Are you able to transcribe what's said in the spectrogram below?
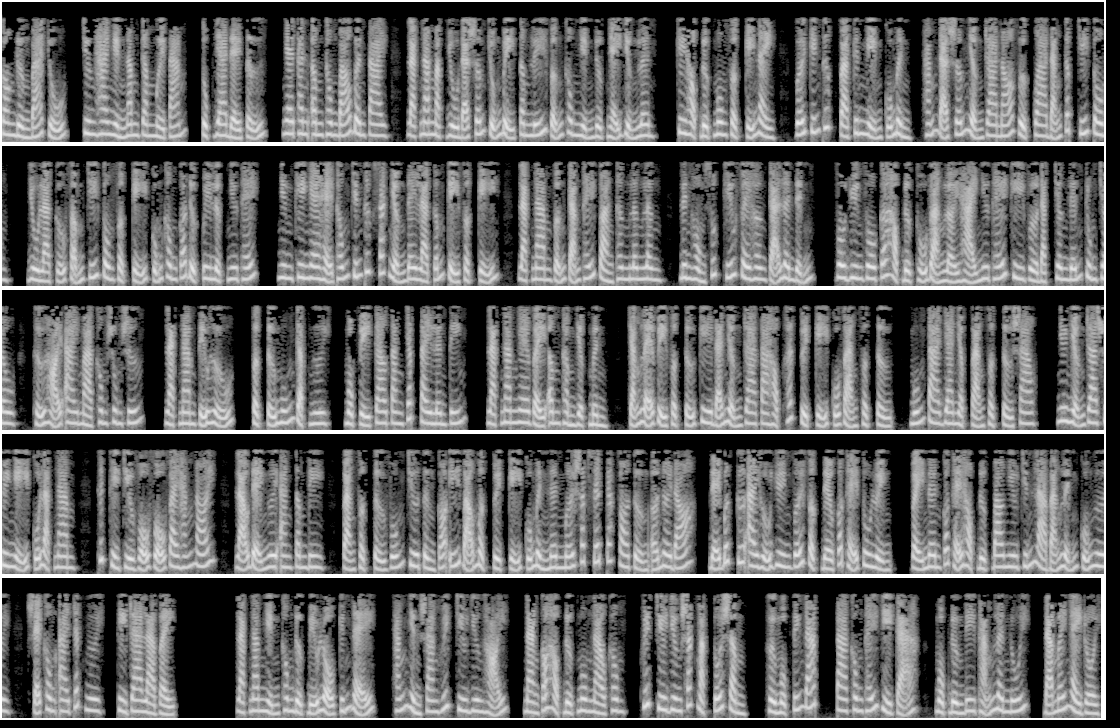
con đường bá chủ, chương 2518, tục gia đệ tử, nghe thanh âm thông báo bên tai, Lạc Nam mặc dù đã sớm chuẩn bị tâm lý vẫn không nhịn được nhảy dựng lên, khi học được môn Phật kỹ này, với kiến thức và kinh nghiệm của mình, hắn đã sớm nhận ra nó vượt qua đẳng cấp trí tôn, dù là cửu phẩm trí tôn Phật kỹ cũng không có được quy lực như thế, nhưng khi nghe hệ thống chính thức xác nhận đây là cấm kỵ Phật kỹ, Lạc Nam vẫn cảm thấy toàn thân lân lân, linh hồn xuất khiếu phê hơn cả lên đỉnh, vô duyên vô có học được thủ đoạn lợi hại như thế khi vừa đặt chân đến Trung Châu, thử hỏi ai mà không sung sướng, Lạc Nam tiểu hữu, Phật tử muốn gặp ngươi, một vị cao tăng chấp tay lên tiếng, Lạc Nam nghe vậy âm thầm giật mình, chẳng lẽ vị Phật tử kia đã nhận ra ta học hết tuyệt kỹ của vạn Phật tự, muốn ta gia nhập vạn Phật tự sao? Như nhận ra suy nghĩ của Lạc Nam, thích thì chiều vỗ vỗ vai hắn nói, lão đệ ngươi an tâm đi, vạn Phật tự vốn chưa từng có ý bảo mật tuyệt kỹ của mình nên mới sắp xếp các pho tượng ở nơi đó, để bất cứ ai hữu duyên với Phật đều có thể tu luyện, vậy nên có thể học được bao nhiêu chính là bản lĩnh của ngươi, sẽ không ai trách ngươi, thì ra là vậy. Lạc Nam nhịn không được biểu lộ kính nể, hắn nhìn sang huyết chiêu dương hỏi, nàng có học được môn nào không? Huyết chiêu dương sắc mặt tối sầm, hừ một tiếng đáp, ta không thấy gì cả, một đường đi thẳng lên núi, đã mấy ngày rồi.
